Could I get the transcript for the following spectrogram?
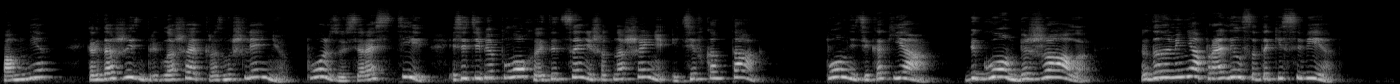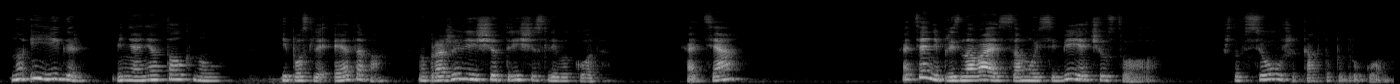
По мне, когда жизнь приглашает к размышлению, пользуйся, расти. Если тебе плохо и ты ценишь отношения, иди в контакт. Помните, как я, бегом бежала, когда на меня пролился таки свет. Но и Игорь меня не оттолкнул. И после этого мы прожили еще три счастливых года. Хотя Хотя, не признаваясь самой себе, я чувствовала, что все уже как-то по-другому.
